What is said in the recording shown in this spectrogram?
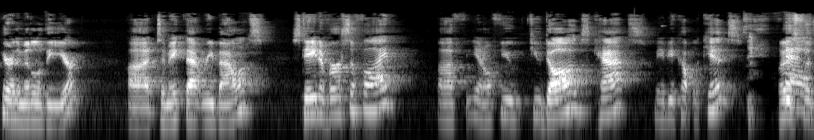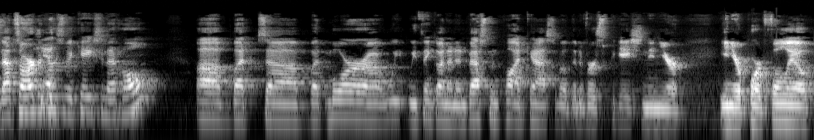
here in the middle of the year uh, to make that rebalance. Stay diversified. Uh, you know, a few few dogs, cats, maybe a couple of kids. that's our diversification at home. Uh, but but more, we, we think on an investment podcast about the diversification in your in your portfolio,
